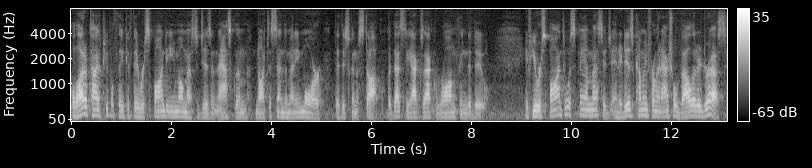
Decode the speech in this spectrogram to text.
A lot of times people think if they respond to email messages and ask them not to send them anymore, that it's going to stop. But that's the exact wrong thing to do. If you respond to a spam message and it is coming from an actual valid address,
